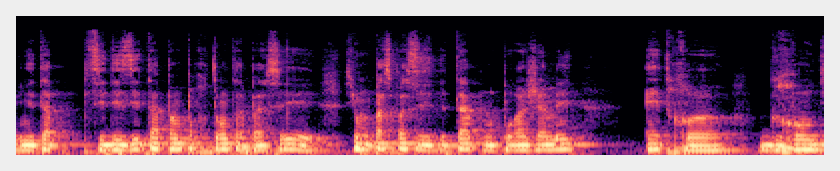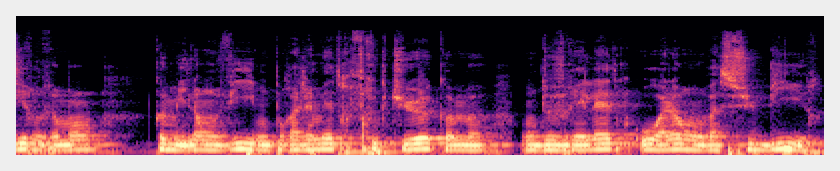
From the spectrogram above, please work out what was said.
une étape, c'est des étapes importantes à passer. Si on passe pas ces étapes, on pourra jamais être euh, grandir vraiment comme il a envie. On pourra jamais être fructueux comme euh, on devrait l'être. Ou alors on va subir,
